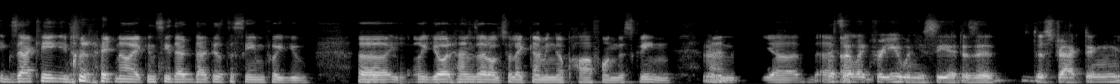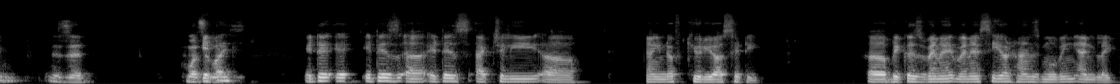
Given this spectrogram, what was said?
exactly, you know, right now I can see that that is the same for you. Uh, mm-hmm. You know, your hands are also like coming up half on the screen, mm-hmm. and yeah. What's that like for you when you see it? Is it distracting? Is it? What's it, it like? Is, it, it it is uh, it is actually uh, kind of curiosity uh, because when I when I see your hands moving and like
